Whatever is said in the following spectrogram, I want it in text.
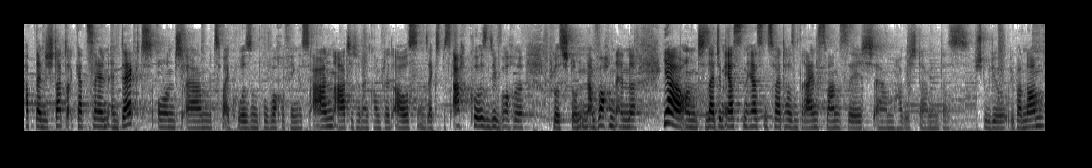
habe dann die Stadtgazellen entdeckt und ähm, mit zwei Kursen pro Woche fing es an, artete dann komplett aus in sechs bis acht Kursen die Woche plus Stunden am Wochenende. Ja, und seit dem 01.01.2023 habe ich dann das Studio übernommen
